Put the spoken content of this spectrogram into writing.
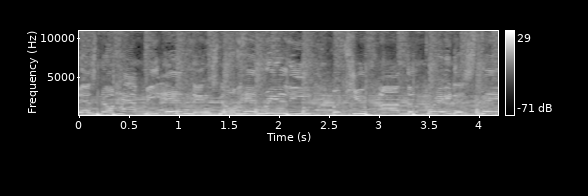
There's no happy endings, no Henry Lee But you are the greatest thing.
